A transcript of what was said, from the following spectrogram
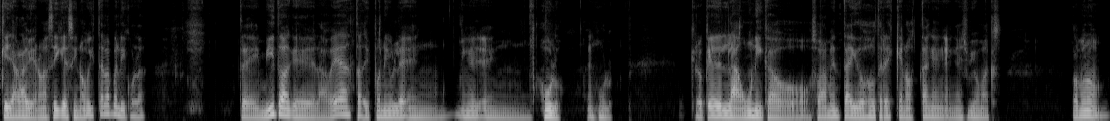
que ya la vieron. Así que si no viste la película te invito a que la veas, está disponible en en en Hulu en Hulu. Creo que es la única, o solamente hay 2 o 3 que no están en HBO Max. Por lo menos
